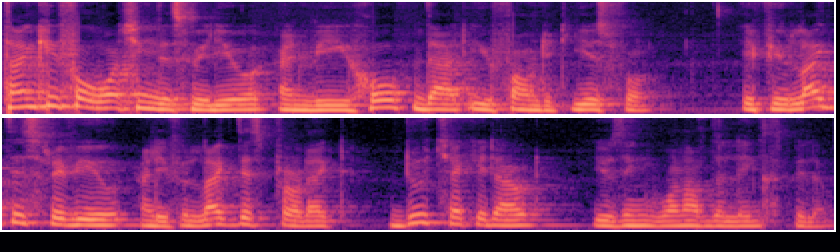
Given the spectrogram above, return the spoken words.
Thank you for watching this video and we hope that you found it useful. If you like this review and if you like this product, do check it out using one of the links below.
